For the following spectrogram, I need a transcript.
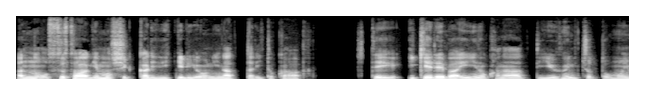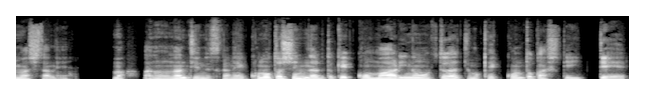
あの裾上げもしっかりできるようになったりとかしていければいいのかなっていうふうにちょっと思いましたね。まあ、の、なんて言うんですかね、この年になると結構周りの人たちも結婚とかしていって、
